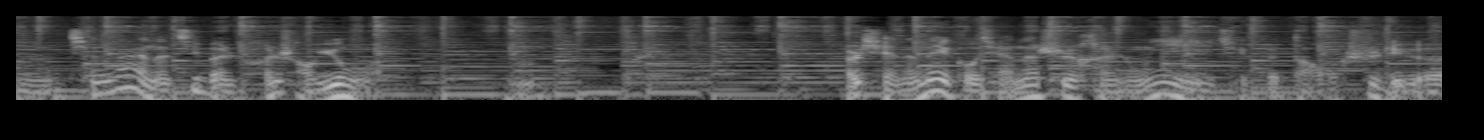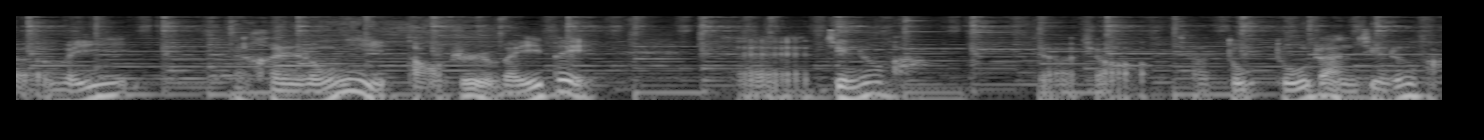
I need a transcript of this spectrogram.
嗯，现在呢基本是很少用了，嗯，而且呢内口钱呢是很容易这个导致这个违，很容易导致违背，呃竞争法，叫叫叫独独占竞争法，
